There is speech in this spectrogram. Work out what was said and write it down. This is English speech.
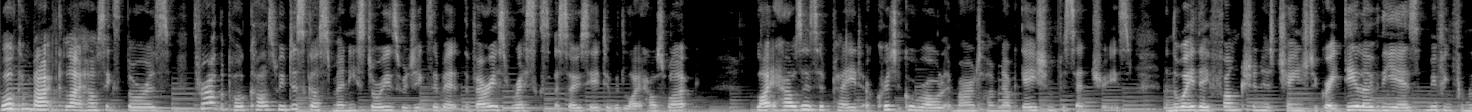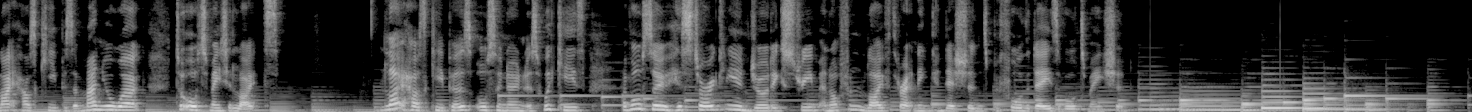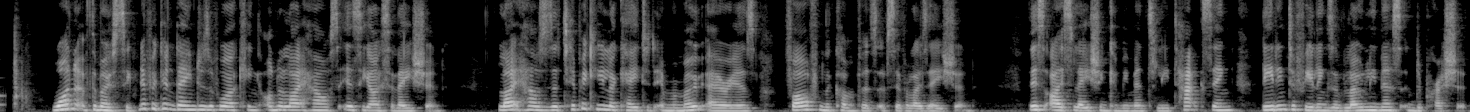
Welcome back, Lighthouse Explorers. Throughout the podcast, we've discussed many stories which exhibit the various risks associated with lighthouse work. Lighthouses have played a critical role in maritime navigation for centuries, and the way they function has changed a great deal over the years, moving from lighthouse keepers and manual work to automated lights. Lighthouse keepers, also known as wickies, have also historically endured extreme and often life threatening conditions before the days of automation. One of the most significant dangers of working on a lighthouse is the isolation. Lighthouses are typically located in remote areas far from the comforts of civilization. This isolation can be mentally taxing, leading to feelings of loneliness and depression.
